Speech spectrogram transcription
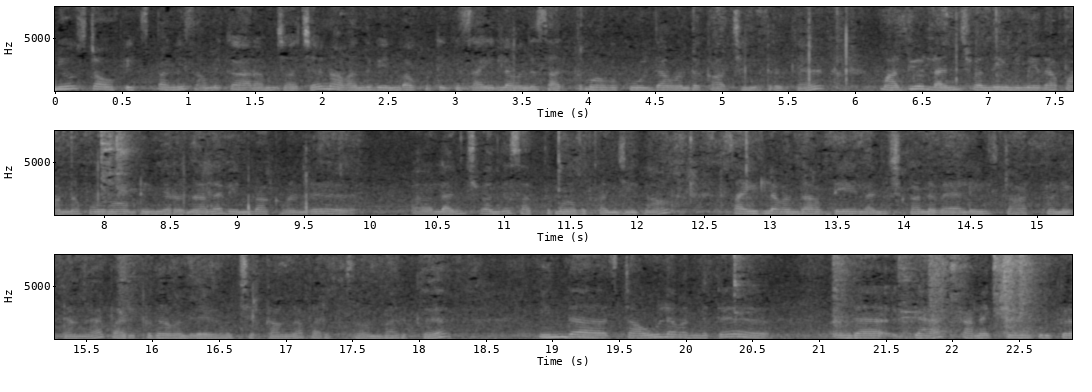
நியூ ஸ்டவ் ஃபிக்ஸ் பண்ணி சமைக்க ஆரம்பிச்சாச்சு. நான் வந்து வெண்பா குட்டிக்கு சைடில் வந்து சத்து மாவு கூழ் தான் வந்து காய்ச்சிக்கிட்டு இருக்கேன். மதியம் லஞ்ச் வந்து இனிமே தான் பண்ண போகிறோம் அப்படிங்கிறதுனால வெண்பாக்கு வந்து லஞ்ச் வந்து சத்து மாவு கஞ்சி தான். சைடில் வந்து அப்படியே லஞ்சுக்கான வேலையும் ஸ்டார்ட் பண்ணிட்டாங்க. பருப்பு தான் வந்து வேக வச்சுருக்காங்க. பருப்பு சாம்பாருக்கு இந்த ஸ்டவ்வில் வந்துட்டு அந்த கேஸ் கனெக்ஷன் கொடுக்குற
